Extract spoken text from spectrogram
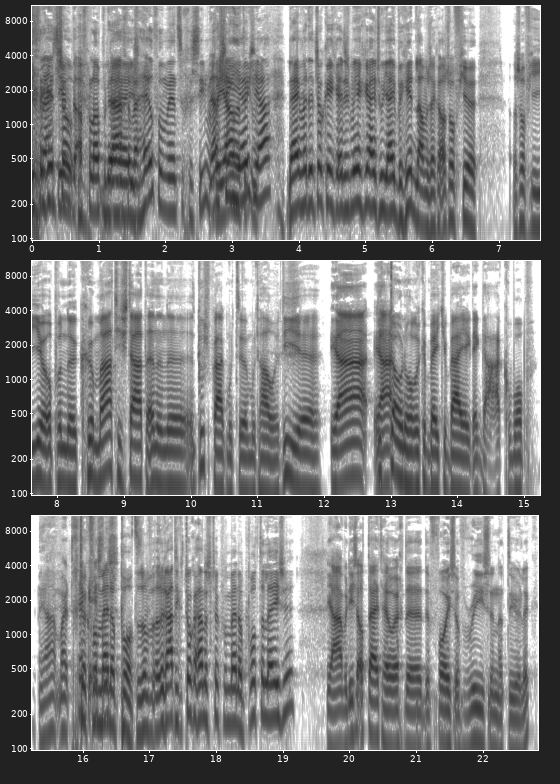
Je grijns die heb ik de afgelopen Nee, dagen bij heel veel mensen gezien. Maar Nou, bij jou had serieus, ik- ja? Nee, maar dit is ook het is meer grijns hoe jij begint, laten we zeggen. Alsof je, alsof je hier op een uh, crematie staat en een, eh, een toespraak moet, eh, moet houden. Die, eh, Ja, die ja, toon hoor ik een beetje bij. Ik denk, nou, kom op. ja, maar het Stuk van Menno dus- Pot. Dan raad ik toch aan een stuk van Menno Pot te lezen. Ja, maar die is altijd heel erg de, de voice of reason natuurlijk.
